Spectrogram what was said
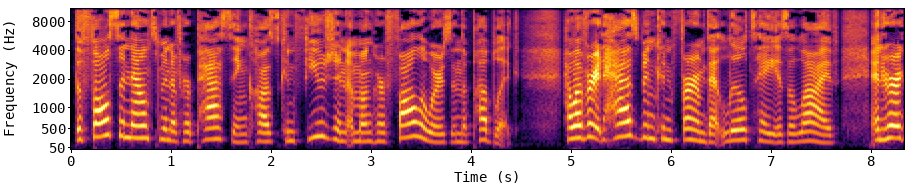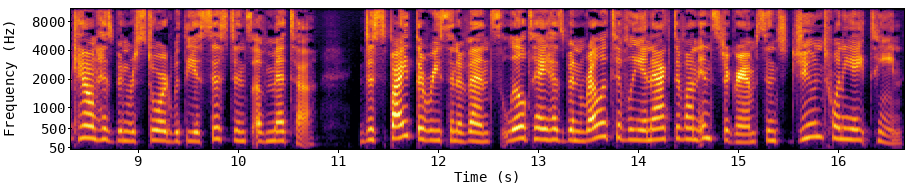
The false announcement of her passing caused confusion among her followers and the public. However, it has been confirmed that Lil Tay is alive, and her account has been restored with the assistance of Meta. Despite the recent events, Lil Tay has been relatively inactive on Instagram since June 2018,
